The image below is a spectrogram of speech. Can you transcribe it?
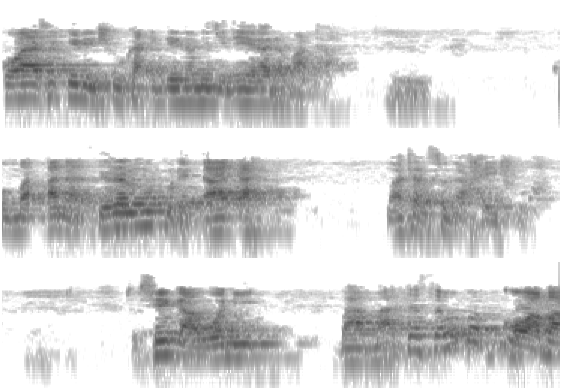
Kowa ya san irin shuka inda namiji ne yana da mata. Kuma ana tsirar muku da ɗaya matan suna haifuwa to sai ga wani ba matarsa ba kowa ba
